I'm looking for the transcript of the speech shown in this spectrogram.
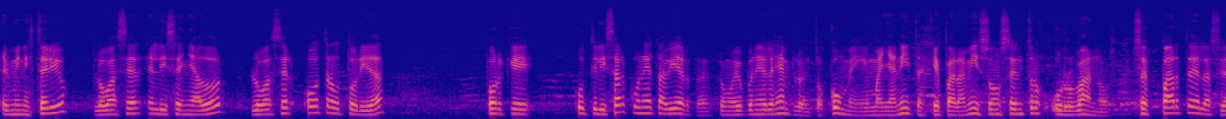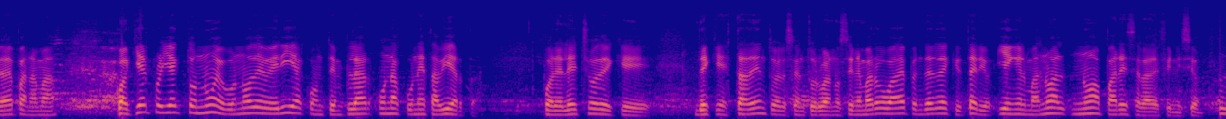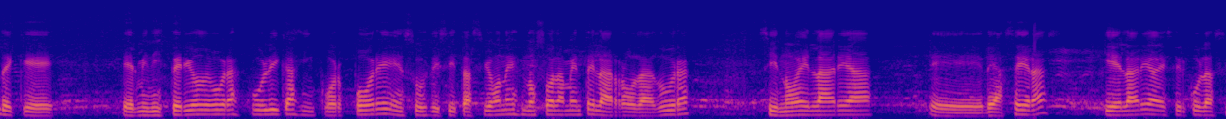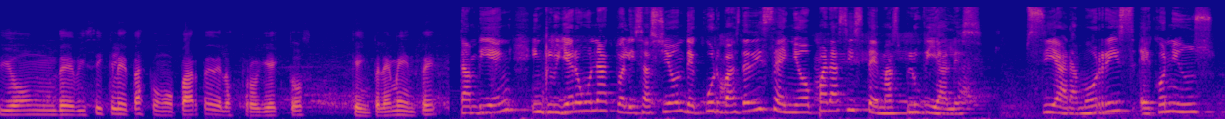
el ministerio? ¿Lo va a hacer el diseñador? ¿Lo va a hacer otra autoridad? Porque utilizar cuneta abierta, como yo ponía el ejemplo, en Tocumen, en Mañanitas, que para mí son centros urbanos, eso es parte de la ciudad de Panamá, cualquier proyecto nuevo no debería contemplar una cuneta abierta, por el hecho de que de que está dentro del centro urbano. Sin embargo, va a depender del criterio y en el manual no aparece la definición. De que el Ministerio de Obras Públicas incorpore en sus licitaciones no solamente la rodadura, sino el área eh, de aceras y el área de circulación de bicicletas como parte de los proyectos que implemente. También incluyeron una actualización de curvas de diseño para sistemas pluviales. Ciara Morris, Econews.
